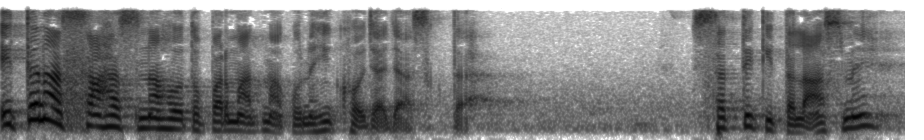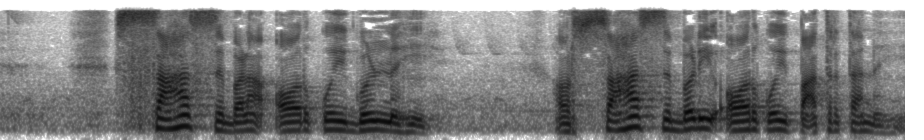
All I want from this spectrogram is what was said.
इतना साहस ना हो तो परमात्मा को नहीं खोजा जा सकता। सत्य की तलाश में साहस से बड़ा और कोई गुण नहीं, और साहस से बड़ी और कोई पात्रता नहीं।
